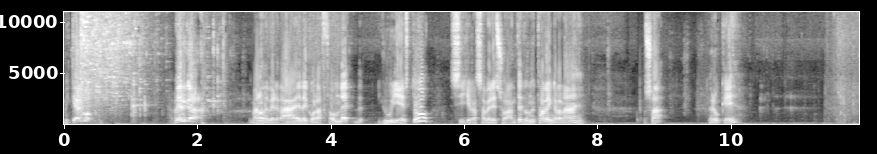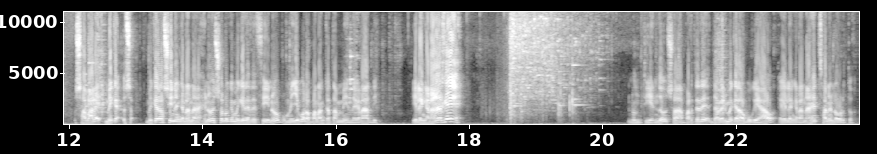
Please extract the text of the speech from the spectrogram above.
¡Me cago! ¡La verga! Hermano, de verdad, ¿eh? De corazón de... ¿Y esto? Si llegas a ver eso antes, ¿dónde está el engranaje? O sea... ¿Pero qué? O sea, vale, me, he quedado sin engranaje, ¿no? Eso es lo que me quieres decir, ¿no? Pues me llevo la palanca también, de gratis ¿Y el engranaje? No entiendo, o sea, aparte de, haberme quedado bugueado El engranaje está en el orto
